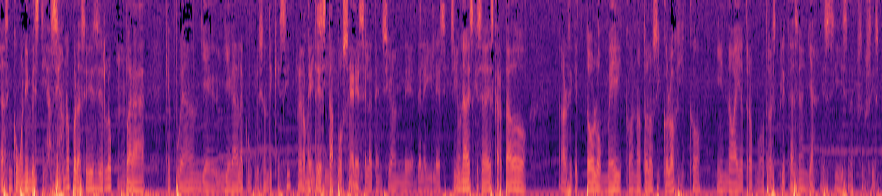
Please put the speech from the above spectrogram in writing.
hacen como una investigación, ¿no? Por así decirlo, para que puedan lleg- llegar a la conclusión de que sí, realmente Ok, sí, está merece la atención de, de la iglesia. Sí, una vez que se ha descartado, ahora sí que todo lo médico, ¿no? Todo lo psicológico y no hay otra otra explicación, ya, es, sí, es un exorcismo.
